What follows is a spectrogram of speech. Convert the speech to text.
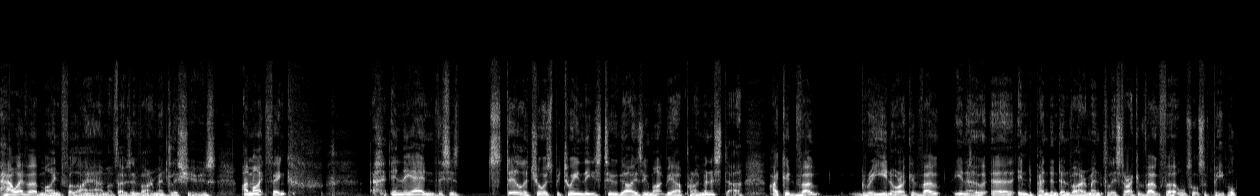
however mindful I am of those environmental issues, I might think, in the end, this is still a choice between these two guys who might be our prime minister. I could vote green or I could vote, you know, uh, independent environmentalist or I could vote for all sorts of people.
